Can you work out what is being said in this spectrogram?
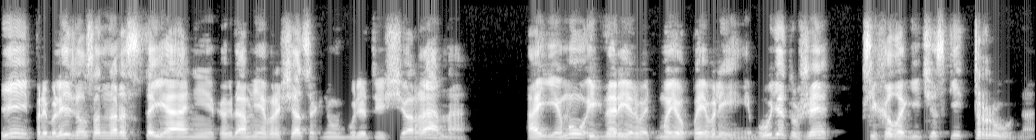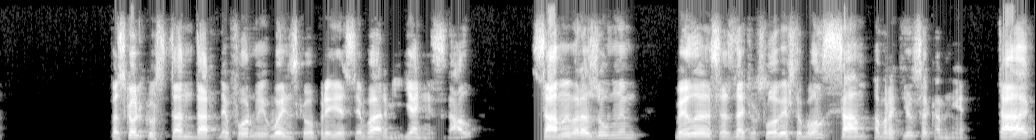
и приблизился на расстояние, когда мне обращаться к нему будет еще рано, а ему игнорировать мое появление будет уже психологически трудно. Поскольку стандартной формы воинского приветствия в армии я не знал, самым разумным было создать условия, чтобы он сам обратился ко мне. Так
